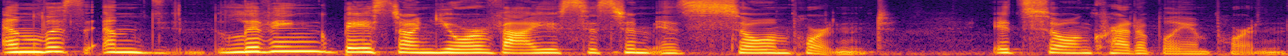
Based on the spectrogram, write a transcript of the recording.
and listen, and living based on your value system is so important it's so incredibly important.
